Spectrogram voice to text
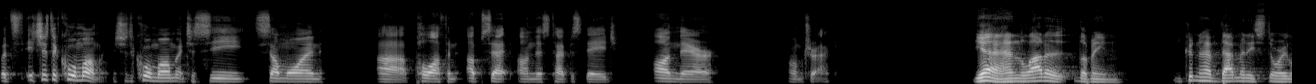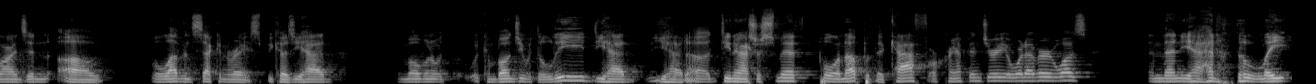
but it's, it's just a cool moment. It's just a cool moment to see someone uh, pull off an upset on this type of stage on their home track. Yeah, and a lot of I mean, you couldn't have that many storylines in a 11 second race because you had the moment with with with the lead. You had you had uh, Dina Asher Smith pulling up with the calf or cramp injury or whatever it was, and then you had the late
